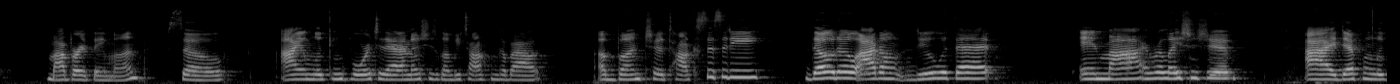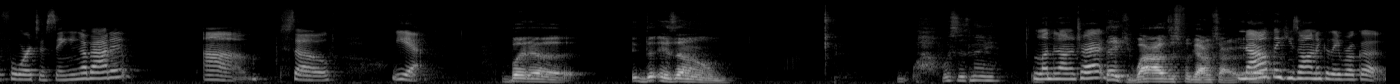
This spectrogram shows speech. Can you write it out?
my birthday month. So I am looking forward to that. I know she's going to be talking about a bunch of toxicity, though. Though I don't deal with that in my relationship. I definitely look forward to singing about it. Um. So, yeah. But uh, is um, what's his name? London on the track. Thank you. Wow, I just forgot. I'm sorry. No, I Uh, don't think he's on it because they broke up.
